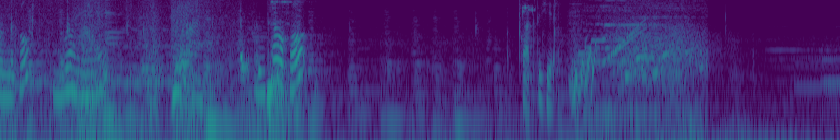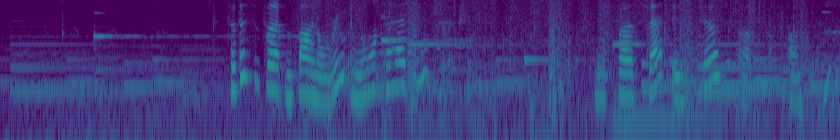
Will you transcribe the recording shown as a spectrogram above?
Wonderful. Away. And teleport. Back to here. So this is the third and final route, and you'll want to head in this direction. Your first set is just up on here.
